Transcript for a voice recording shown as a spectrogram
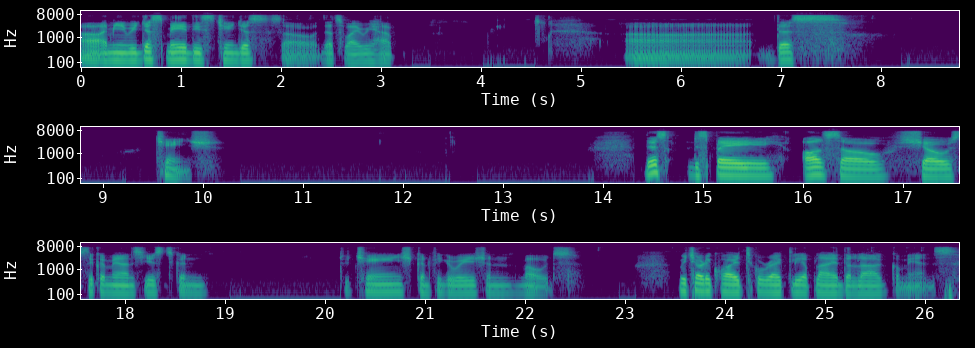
Uh, I mean, we just made these changes, so that's why we have uh, this change. This display also shows the commands used to, to change configuration modes, which are required to correctly apply the log commands.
